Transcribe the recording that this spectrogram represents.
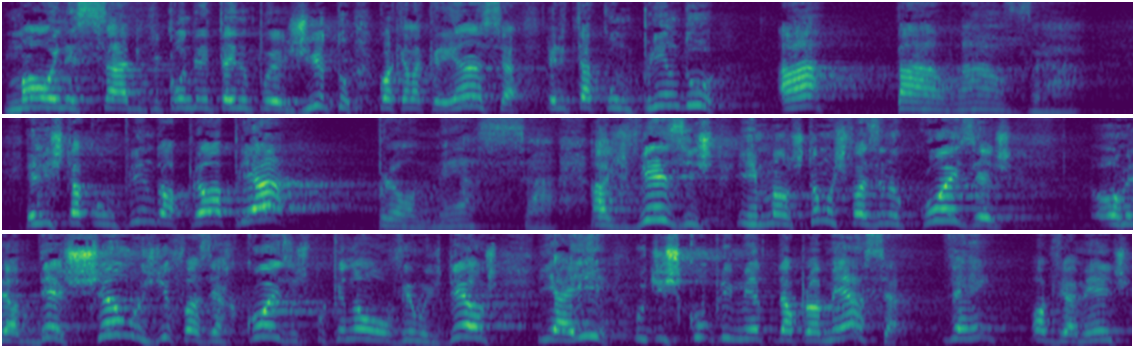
Mal ele sabe que quando ele está indo para o Egito com aquela criança, ele está cumprindo a palavra, ele está cumprindo a própria promessa. Às vezes, irmãos, estamos fazendo coisas, ou melhor, deixamos de fazer coisas porque não ouvimos Deus, e aí o descumprimento da promessa vem, obviamente.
